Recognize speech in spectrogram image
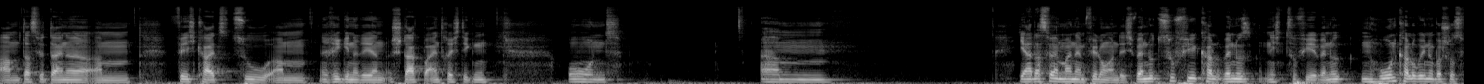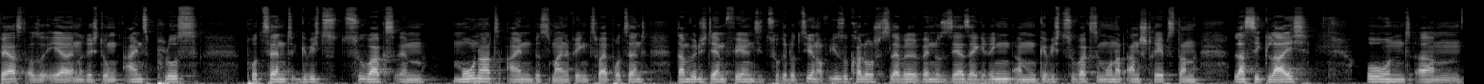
Ähm, das wird deine ähm, Fähigkeit zu ähm, regenerieren stark beeinträchtigen. Und ähm, ja, das wäre meine Empfehlung an dich. Wenn du zu viel, wenn du nicht zu viel, wenn du einen hohen Kalorienüberschuss fährst, also eher in Richtung 1 plus Prozent Gewichtszuwachs im Monat, 1 bis meinetwegen 2 Prozent, dann würde ich dir empfehlen, sie zu reduzieren auf isokalorisches Level. Wenn du sehr, sehr geringen ähm, Gewichtszuwachs im Monat anstrebst, dann lass sie gleich und ähm,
